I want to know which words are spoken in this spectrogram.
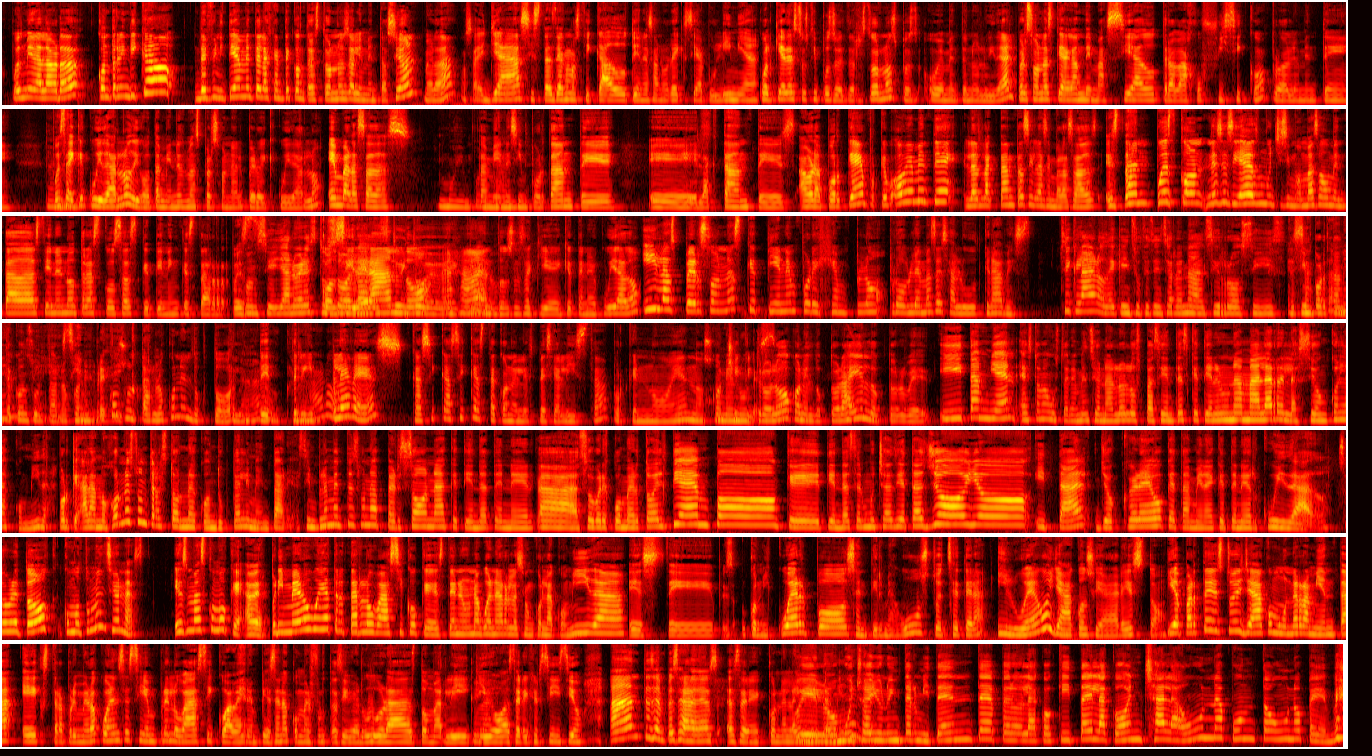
Pues mira, la verdad, contraindicado definitivamente la gente con trastornos de alimentación, ¿verdad? O sea, ya si estás diagnosticado, tienes anorexia, bulimia, cualquiera de estos tipos de trastornos, pues obviamente no es lo ideal. Personas que hagan demasiado trabajo físico, probablemente, pues hay que cuidarlo, digo, también es más personal, pero hay que cuidarlo. Embarazadas. Muy importante. También es importante. Eh, lactantes. Ahora, ¿por qué? Porque obviamente las lactantas y las embarazadas están pues con necesidades muchísimo más aumentadas, tienen otras cosas que tienen que estar pues ya no eres tú considerando. Ajá, entonces aquí hay que tener cuidado. Y las personas que tienen, por ejemplo, problemas de salud graves. Sí, claro, de que insuficiencia renal, cirrosis, es importante consultarlo con el Siempre consultarlo con el doctor de triple vez, casi casi que hasta con el especialista, porque no es no con el nutrólogo, con el doctor A y el doctor B. Y también esto me gustaría mencionarlo los pacientes que tienen una mala relación con la comida, porque a lo mejor no es un trastorno de conducta alimentaria, simplemente es una persona que tiende a tener a sobrecomer todo el tiempo, que tiende a hacer muchas dietas yo-yo y tal. Yo creo que también hay que tener cuidado. Sobre todo, como tú mencionas, es más como que, a ver, primero voy a tratar lo básico que es tener una buena relación con la comida, este, pues, con mi cuerpo, sentirme a gusto, etcétera, y luego ya considerar esto. Y aparte esto es ya como una herramienta extra. Primero acuérdense siempre lo básico, a ver, empiecen a comer frutas y verduras, tomar líquido, hacer ejercicio, antes de empezar a hacer con el ayuno. Oye, luego mucho ayuno intermitente, pero la coquita y la concha la 1.1 pm.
